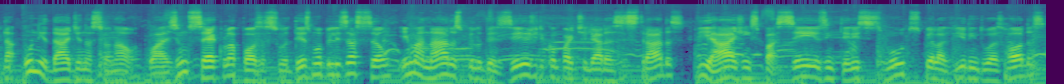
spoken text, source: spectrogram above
da unidade nacional. Quase um século após a sua desmobilização, emanados pelo desejo de compartilhar as estradas, viagens, passeios, interesses mútuos pela vida em duas rodas,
